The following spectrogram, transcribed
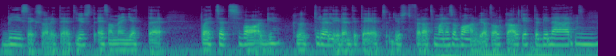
bisexualitet just är som en jätte på ett sätt svag kulturell identitet just för att man är så van vid att tolka allt jättebinärt Mm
